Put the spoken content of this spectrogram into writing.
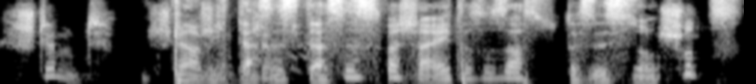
Stimmt. glaube ich, das stimmt. ist, das ist wahrscheinlich, dass du sagst, das ist so ein Schutz.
